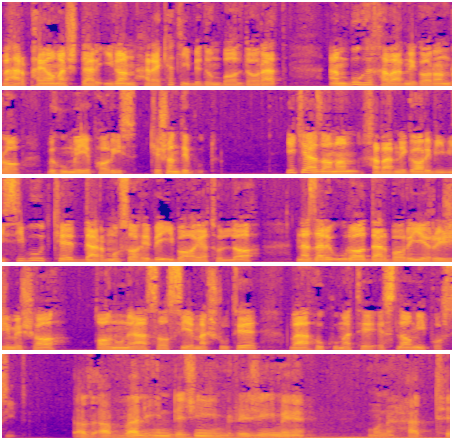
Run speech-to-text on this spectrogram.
و هر پیامش در ایران حرکتی به دنبال دارد انبوه خبرنگاران را به هومه پاریس کشانده بود یکی از آنان خبرنگار بی بی سی بود که در مصاحبه با آیت الله نظر او را درباره رژیم شاه، قانون اساسی مشروطه و حکومت اسلامی پرسید. از اول این رژیم رژیم منحط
